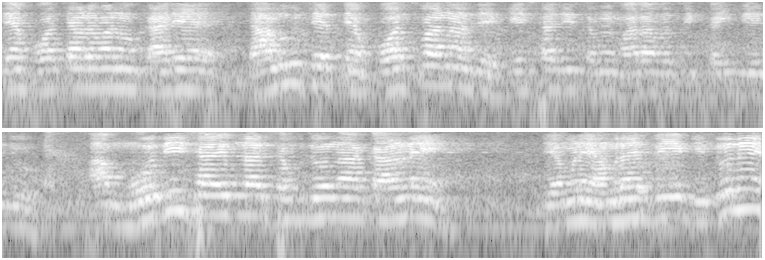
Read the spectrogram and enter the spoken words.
ત્યાં પહોંચાડવાનું કાર્ય ચાલુ છે, ત્યાં પહોંચવાના છે કેશાજી તમે મારા વતી કહી દેજો. આ મોદી સાહેબના શબ્દોના કારણે જેમણે હમણાંભાઈએ કીધું ને,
